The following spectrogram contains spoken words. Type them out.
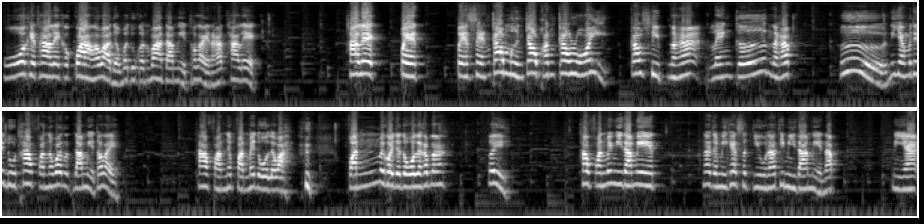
โอ้แค่ท่าแรกก็กว้างแล้วว่ะเดี๋ยวมาดูกันว่าดาเมจเท่าไหร่นะครับท่าแรกท่าแรกเป็ดเป็ดแสนเก้าหมื่นเก้าพันเก้าร้อยเก้าสิบนะฮะแรงเกินนะครับเออนี่ยังไม่ได้ดูท่าฟันนะว่าดาเมจเท่าไหร่ท่าฟันเนี่ยฟันไม่โดนเลยว่ะฟันไม่ค่อยจะโดนเลยครับนะ เฮ้ย ถ้าฟันไม่มีดาเมจ น่าจะมีแค่สกิลนะที่มีดาเมจนะครับนี่ฮะ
